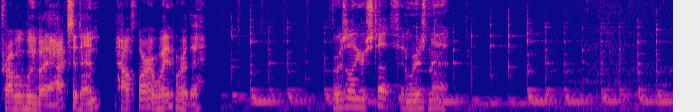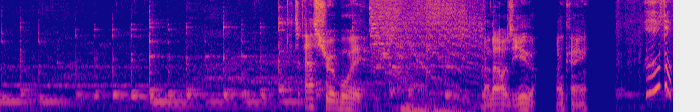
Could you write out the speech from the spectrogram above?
Probably by accident. How far away were they? Where's all your stuff and where's Nat? Astro Boy. Oh, that was you. Okay. 嘘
